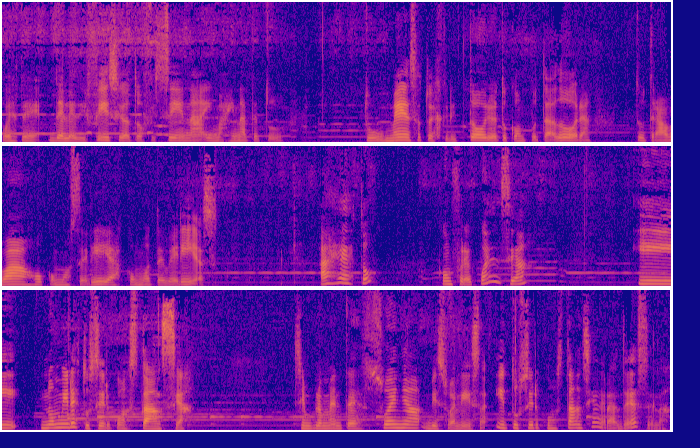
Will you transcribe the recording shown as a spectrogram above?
pues de, del edificio, de tu oficina. Imagínate tu, tu mesa, tu escritorio, tu computadora tu trabajo, cómo serías, cómo te verías. Haz esto con frecuencia y no mires tu circunstancia. Simplemente sueña, visualiza y tu circunstancia agradecela.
